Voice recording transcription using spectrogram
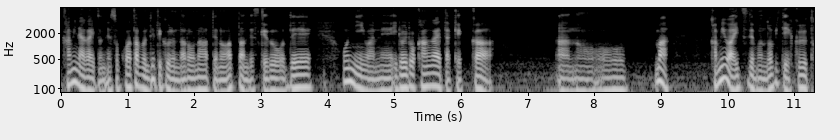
髪長いとねそこは多分出てくるんだろうなっていうのはあったんですけどで本人はねいろいろ考えた結果あのーまあ髪はいつでも伸びてくると、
